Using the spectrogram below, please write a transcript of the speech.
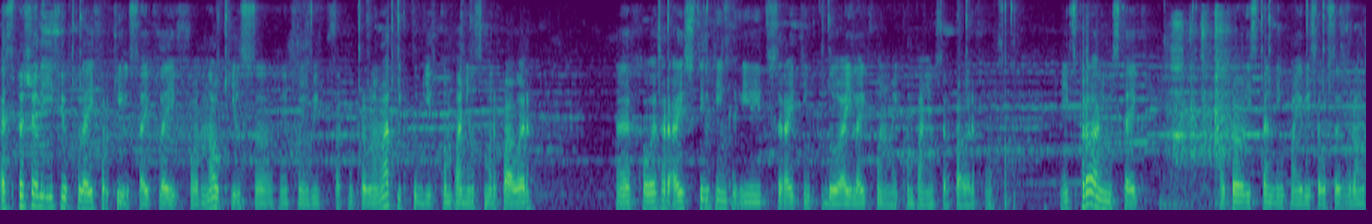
Especially if you play for kills. I play for no kills, so it will be fucking problematic to give companions more power. Uh, however, I still think it's right thing to do. I like when my companions are powerful. It's probably a mistake. I'm probably spending my resources wrong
